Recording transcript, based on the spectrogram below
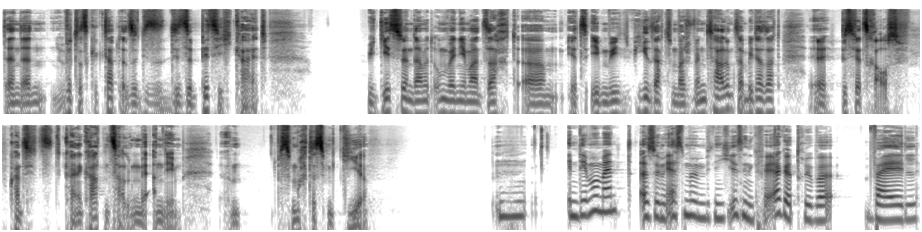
dann, dann wird das geklappt. Also diese, diese Bissigkeit. Wie gehst du denn damit um, wenn jemand sagt, ähm, jetzt eben, wie, wie gesagt, zum Beispiel, wenn ein Zahlungsanbieter sagt, äh, bist jetzt raus, du kannst jetzt keine Kartenzahlung mehr annehmen. Ähm, was macht das mit dir? Mm, In dem Moment, also im ersten Moment bin ich irrsinnig verärgert drüber, weil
